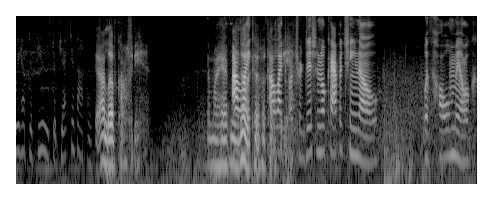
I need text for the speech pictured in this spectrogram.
We have defused objective apples. Yeah, I love coffee. I might have me I another like cup of I like a traditional cappuccino with whole milk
